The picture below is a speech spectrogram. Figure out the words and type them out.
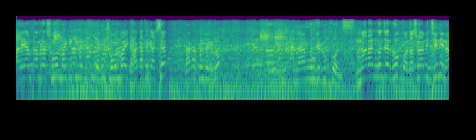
আর এই আমটা আমরা সুমন ভাইকে কিনে দিচ্ছি দেখুন সুমন ভাই ঢাকা থেকে আসছে। ঢাকার কোন জায়গায় নারায়ণগঞ্জের রূপগঞ্জ। নারায়ণগঞ্জের রূপগঞ্জ। আসলে আমি চিনি না।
